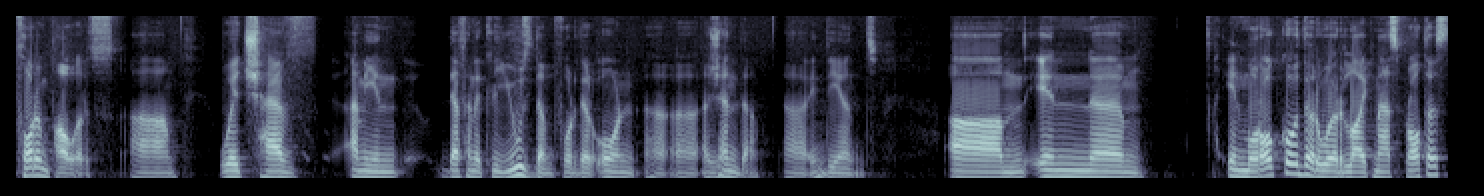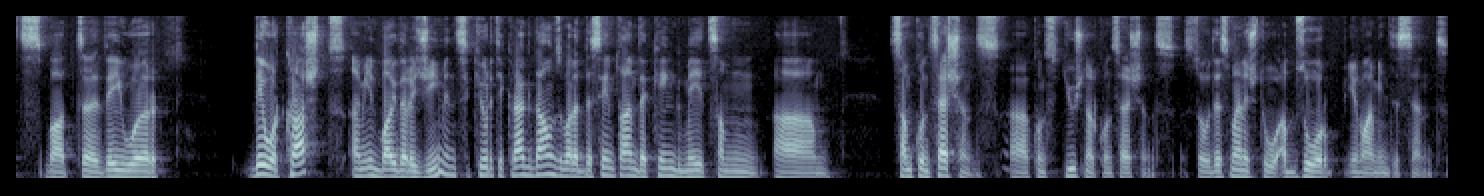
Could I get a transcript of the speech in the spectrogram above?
foreign powers. Um, which have, I mean, definitely used them for their own uh, uh, agenda uh, in the end. Um, in um, in Morocco, there were like mass protests, but uh, they were they were crushed. I mean, by the regime in security crackdowns, but at the same time, the king made some um, some concessions, uh, constitutional concessions. So this managed to absorb, you know, I mean, dissent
